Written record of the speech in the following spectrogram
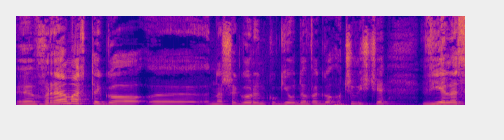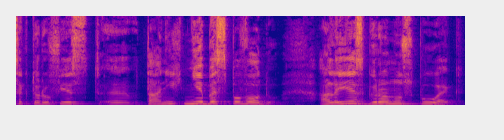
E, W ramach tego e, naszego rynku giełdowego oczywiście wiele sektorów jest e, tanich nie bez powodu, ale jest grono spółek,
